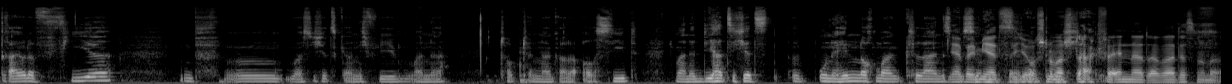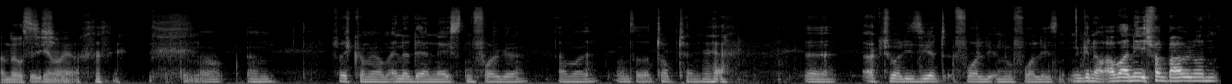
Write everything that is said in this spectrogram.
drei oder vier. Pff, äh, weiß ich jetzt gar nicht, wie meine Top 10 da gerade aussieht. Ich meine, die hat sich jetzt äh, ohnehin noch mal ein kleines ja, bisschen. Ja, bei mir hat es sich auch schon mal stark verändert, aber das ist nochmal ein anderes Sicher. Thema, ja. genau. Ähm, vielleicht können wir am Ende der nächsten Folge einmal unsere Top 10 ja. äh, aktualisiert vorle nur vorlesen. Genau, aber nee, ich fand Babylon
